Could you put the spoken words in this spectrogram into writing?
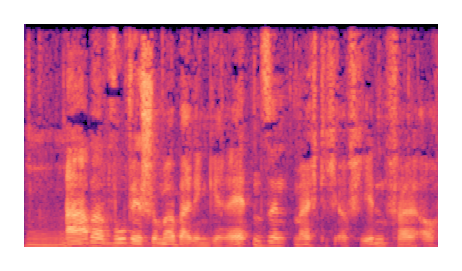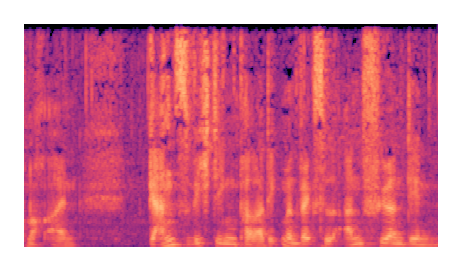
Mhm. Aber wo wir schon mal bei den Geräten sind, möchte ich auf jeden Fall auch noch einen ganz wichtigen Paradigmenwechsel anführen, den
